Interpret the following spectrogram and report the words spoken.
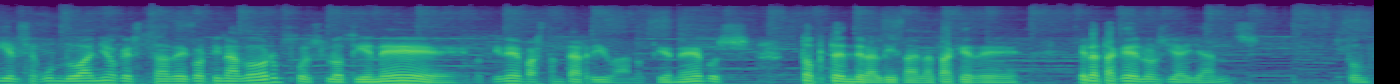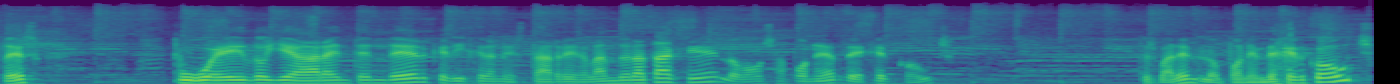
Y el segundo año que está de coordinador, pues lo tiene, lo tiene bastante arriba. Lo tiene pues top 10 de la liga, el ataque de, el ataque de los Giants. Entonces, puedo llegar a entender que dijeran está arreglando el ataque, lo vamos a poner de head coach. Entonces, vale, lo ponen de head coach,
